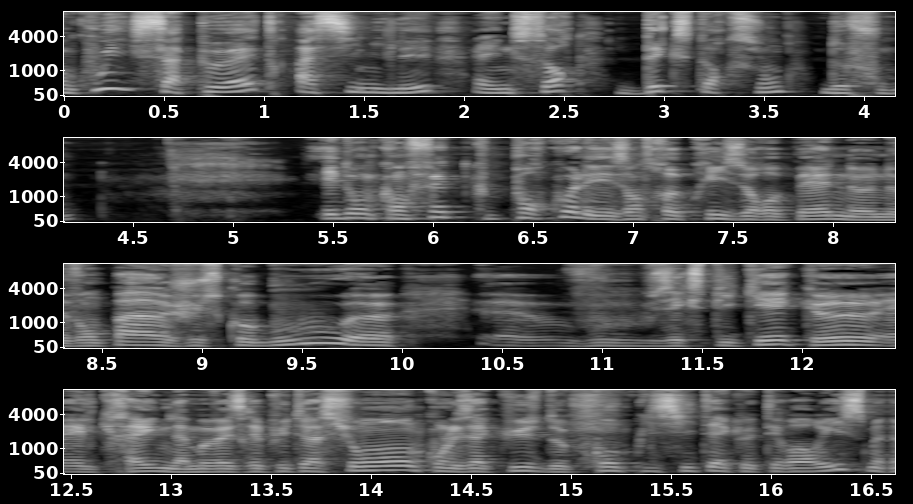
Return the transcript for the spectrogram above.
Donc oui, ça peut être assimilé à une sorte d'extorsion de fonds. Et donc, en fait, pourquoi les entreprises européennes ne vont pas jusqu'au bout euh, vous expliquez qu'elles craignent la mauvaise réputation, qu'on les accuse de complicité avec le terrorisme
